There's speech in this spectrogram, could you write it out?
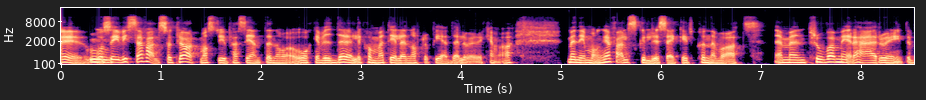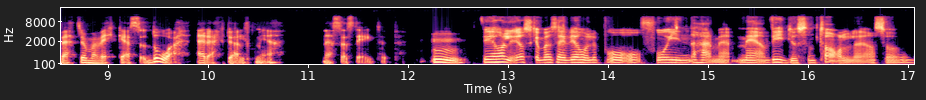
Eh, mm. Och så i vissa fall såklart måste ju patienten åka vidare eller komma till en ortoped eller vad det kan vara. Men i många fall skulle det säkert kunna vara att nej men prova med det här och är det inte bättre om en vecka, så då är det aktuellt med nästa steg. Typ. Mm. Vi håller, jag ska bara säga, vi håller på att få in det här med, med videosamtal, alltså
